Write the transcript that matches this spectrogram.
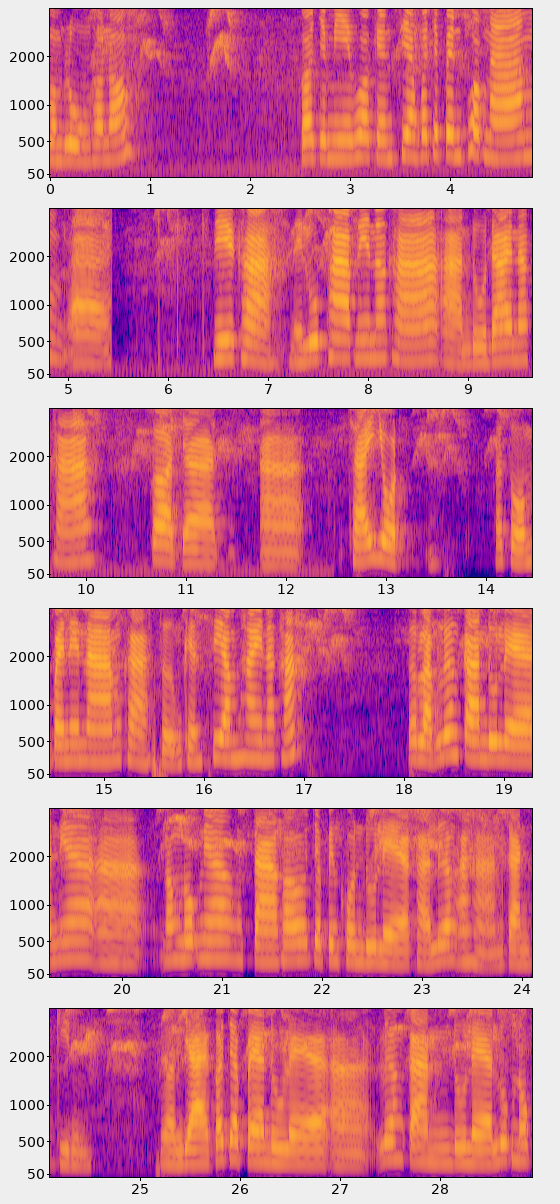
บำรุงเขาเนาะก็จะมีพวกแคลเซียมก็จะเป็นพวกน้ำอ่านี่ค่ะ ในรูปภาพนี้นะคะ อ่านดูได้นะคะ ก็จะอ่าใช้หยด ผสมไปในน้ำค่ะ เสริมแคลเซียมให้นะคะสำหรับเรื่องการดูแลเนี่ยน้องนกเนี่ยตาเขาจะเป็นคนดูแลค่ะ เรื่องอาหารการกิน ส่วนยายก็จะเป็นดูแลเรื่องการดูแลลูกนก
